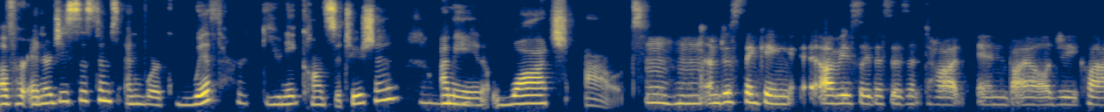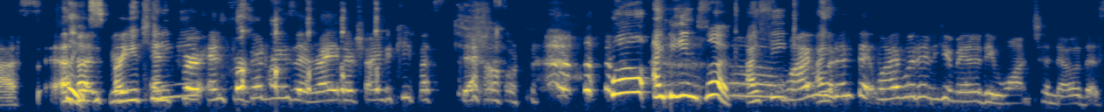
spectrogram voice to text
of her energy systems and work with her unique constitution, Mm-hmm. I mean, watch out. Mhm. I'm just thinking, obviously, this isn't taught in biology class. Please, And are you and kidding me? For, and for good reason, right? They're trying to keep us down. I mean, look, I Oh, think why wouldn't they, why wouldn't humanity want to know this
